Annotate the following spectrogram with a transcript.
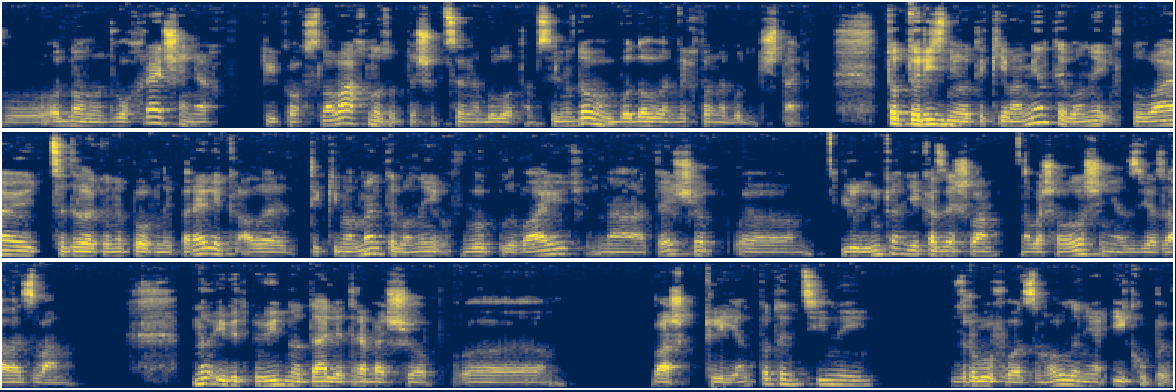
в одному-двох реченнях, кількох словах, ну тобто, щоб це не було там сильно довго, бо довго ніхто не буде читати. Тобто різні такі моменти вони впливають, це далеко не повний перелік, але такі моменти вони впливають на те, щоб е, людинка, яка зайшла на ваше оголошення, зв'язалась з вами. Ну і відповідно далі треба, щоб е, ваш клієнт потенційний зробив у вас замовлення і купив.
